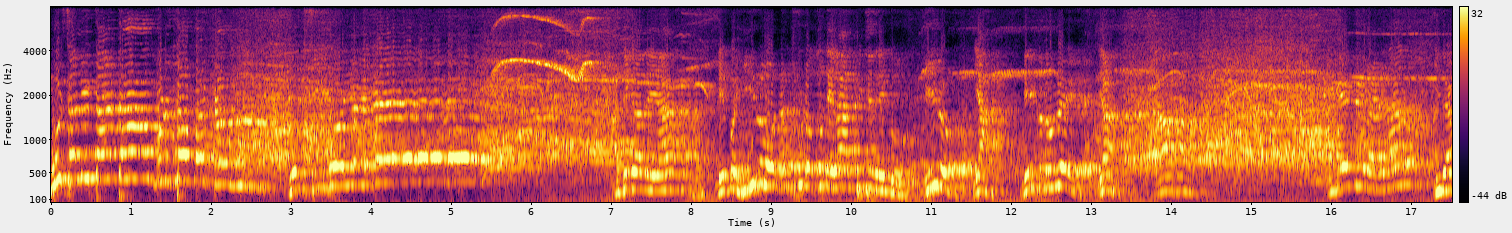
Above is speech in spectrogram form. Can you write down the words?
ముసలి తాత ముడత పక్కం అది కాదయ్యా నీకు హీరో నడుచుకుంటూ వస్తుంటే ఎలా అనిపించింది నీకు? హీరో యా నీకు నువ్వే యా. ఆహా. ఇదేంటి రాయనా ఇదా?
